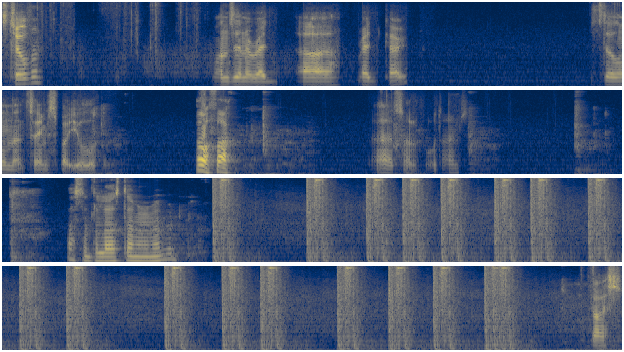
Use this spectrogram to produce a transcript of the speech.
There's two of them. One's in a red, uh, red coat. Still on that same spot you're looking. Oh, fuck. Ah, it's not four times. That's not the last time I remembered. Nice.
